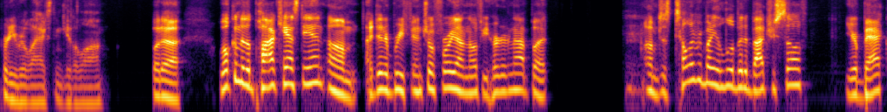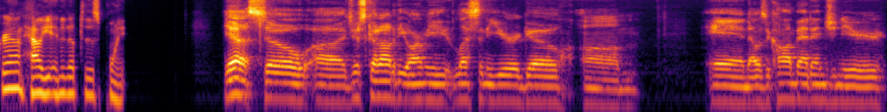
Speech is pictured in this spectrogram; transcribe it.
pretty relaxed and get along. But uh, welcome to the podcast, Dan. Um, I did a brief intro for you. I don't know if you heard it or not, but um, just tell everybody a little bit about yourself, your background, how you ended up to this point. Yeah, so uh, just got out of the army less than a year ago, um, and I was a combat engineer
